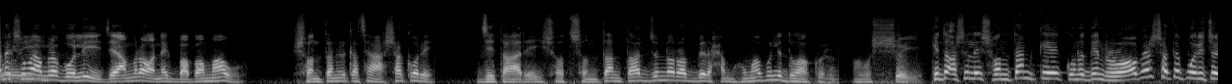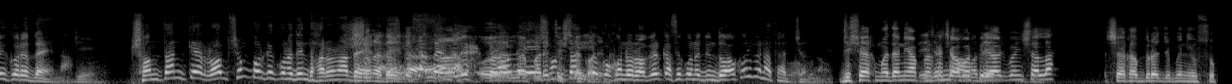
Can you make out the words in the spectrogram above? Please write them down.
অনেক সময় আমরা বলি যে আমরা অনেক বাবা মাও সন্তানের কাছে আশা করে যে তার এই সৎ সন্তান তার জন্য রব্বের হামহুমা বলে দোয়া করুন। অবশ্যই। কিন্তু আসলে সন্তানকে কোনোদিন রবের সাথে পরিচয় করে দেয় না। জি। সন্তানকে রব সম্পর্কে কোনোদিন ধারণা দেয় না। সন্তান তো কখনো রবের কাছে কোনোদিন দোয়া করবে না তার জন্য। যে শেখ মাদানি আপনার কাছে আবার ফিরে আসব ইনশাল্লাহ শেখ আব্দুর রাজ্জাক বিন ইউসুফ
